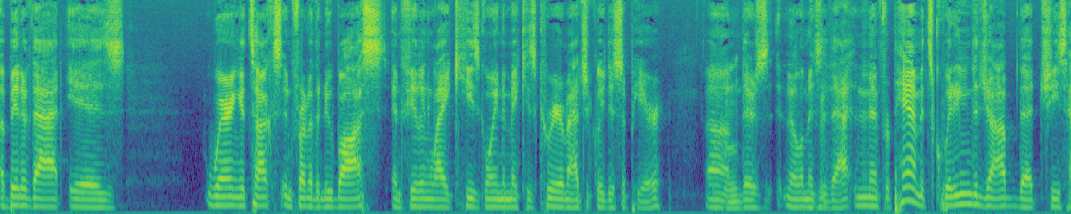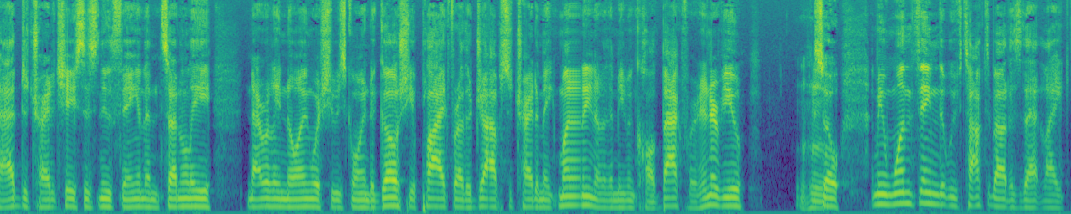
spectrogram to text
a bit of that is wearing a tux in front of the new boss and feeling like he's going to make his career magically disappear. Um, There's an element Mm-hmm. of that, and then for Pam, it's quitting the job that she's had to try to chase this new thing, and then suddenly not really knowing where she was going to go. She applied for other jobs to try to make money. None of them even called back for an interview. So, I mean, one thing that we've talked about is that like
